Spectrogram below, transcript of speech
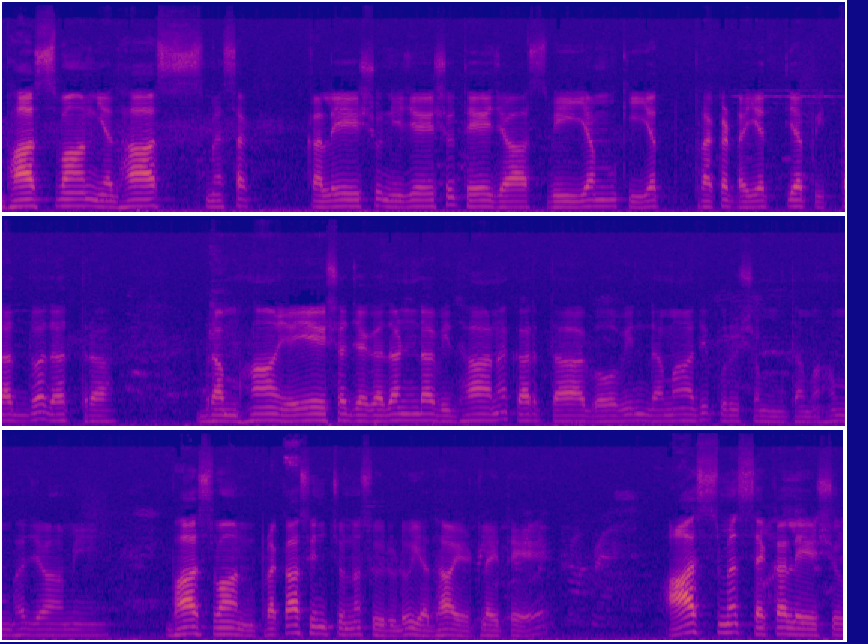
భాస్వాన్ యథాస్మస కలేషు నిజేషు తేజ స్వీయం కియత్ ప్రకటయత్యపి తద్వదత్ర. బ్రహ్మా యయేష జగదండ విధానకర్త గోవిందమాది పురుషం తమహం భజామి. భాస్వాన్ ప్రకాశించున్న సూర్యుడు యథా ఎట్లయితే ఆశ్మశకలేషు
